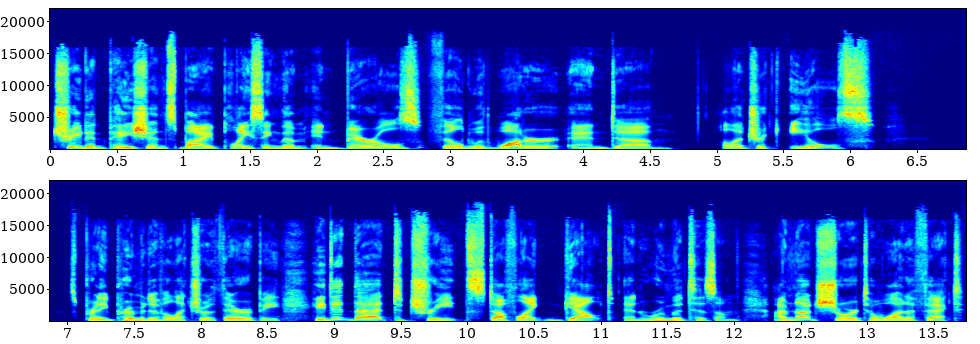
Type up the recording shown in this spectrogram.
treated patients by placing them in barrels filled with water and uh, electric eels. It's pretty primitive electrotherapy. He did that to treat stuff like gout and rheumatism. I'm not sure to what effect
